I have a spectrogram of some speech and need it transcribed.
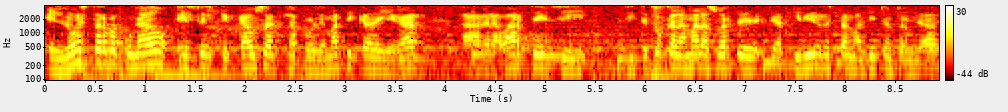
el no estar vacunado es el que causa la problemática de llegar a agravarte si, si te toca la mala suerte de, adquirir esta maldita enfermedad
